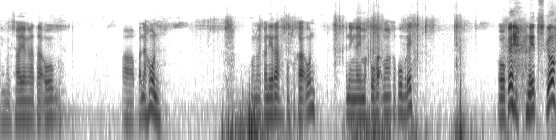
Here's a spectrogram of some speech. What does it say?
Ay magsayang na ta og ah, panahon. Kung kanira itong sakaon. Aning nay makuha mga kapobre. Okay, let's go.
